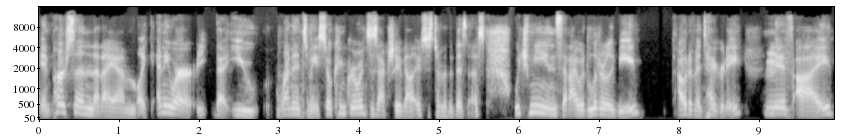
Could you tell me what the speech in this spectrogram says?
in person, that I am like anywhere that you run into me. So, congruence is actually a value system of the business, which means that I would literally be out of integrity mm. if I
